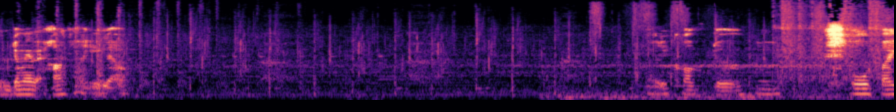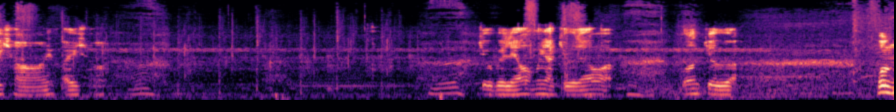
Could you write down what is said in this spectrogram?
มันจะไม่แวะข้างทางอีกแล้วเฮลิคอปเตอร์โอ้ไฟฉายไฟฉาย เจอไปแล้วไม่อยากเจอแล้วอะก็ต้องเจออะปึ้ง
